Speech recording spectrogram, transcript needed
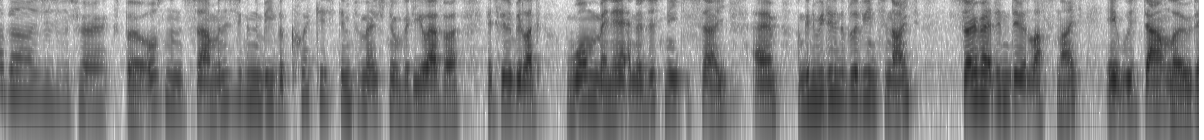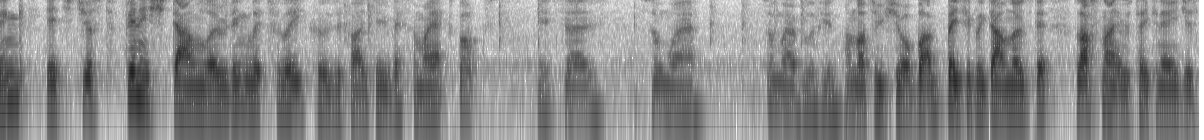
Hi guys, this is the Terraria Expert, Austin and Sam, and this is going to be the quickest informational video ever. It's going to be like one minute, and I just need to say, um, I'm going to be doing Oblivion tonight. Sorry that I didn't do it last night. It was downloading. It's just finished downloading, literally, because if I do this on my Xbox, it says somewhere somewhere Oblivion. I'm not too sure, but I've basically downloaded it. Last night it was taking ages.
